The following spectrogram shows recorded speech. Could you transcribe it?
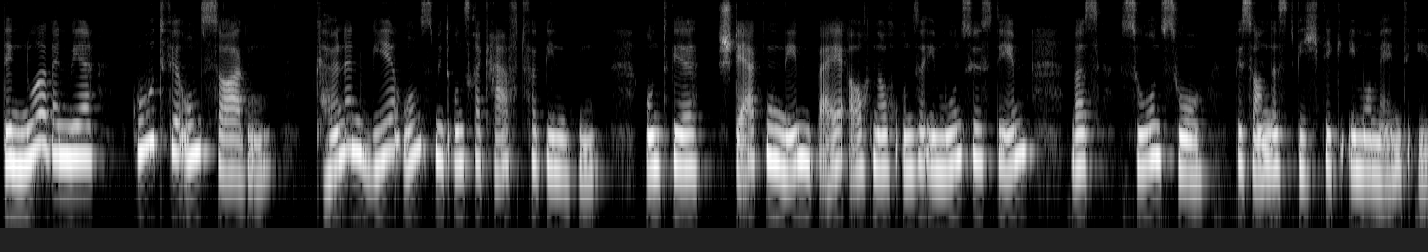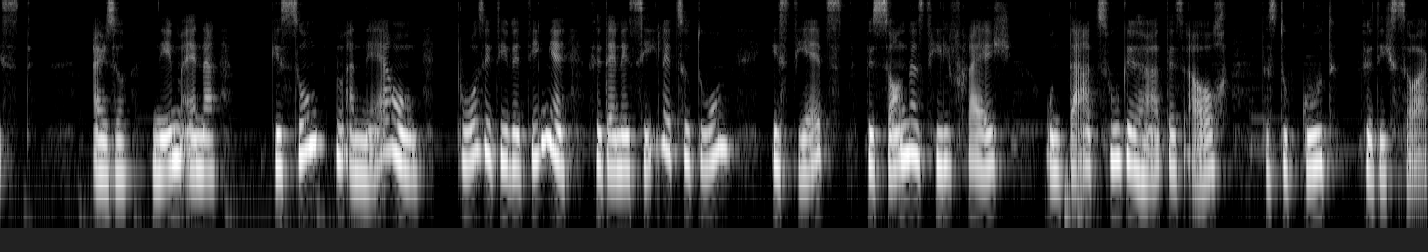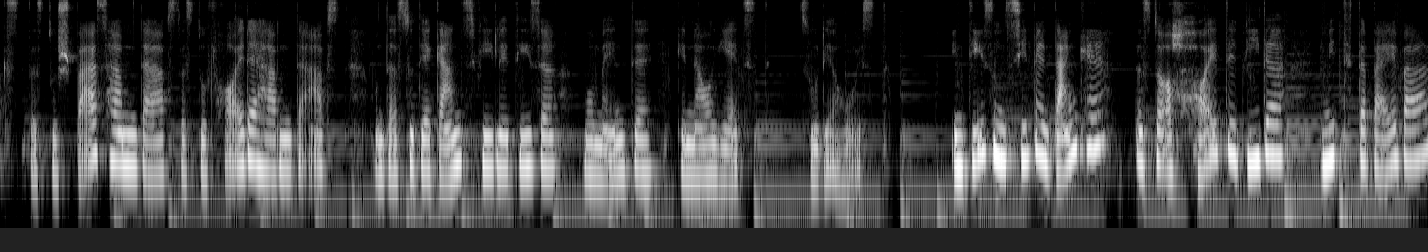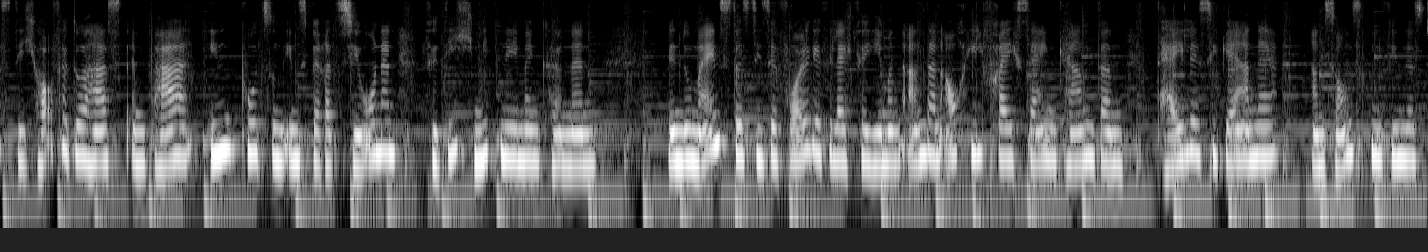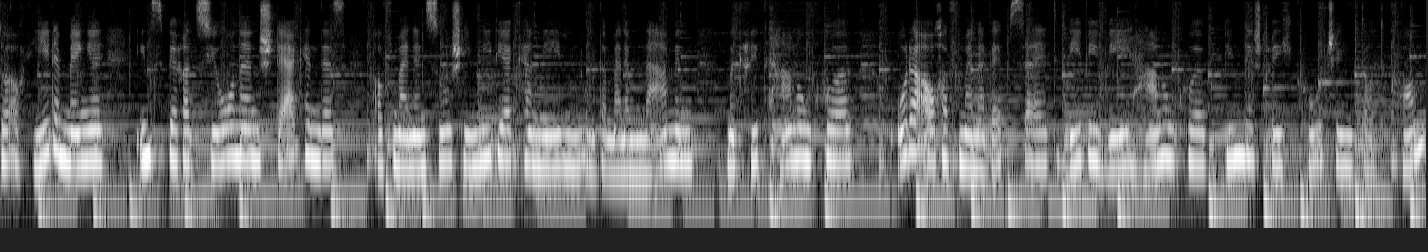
Denn nur wenn wir gut für uns sorgen, können wir uns mit unserer Kraft verbinden und wir stärken nebenbei auch noch unser Immunsystem, was so und so besonders wichtig im Moment ist. Also neben einer gesunden Ernährung positive Dinge für deine Seele zu tun, ist jetzt besonders hilfreich und dazu gehört es auch, dass du gut für dich sorgst, dass du Spaß haben darfst, dass du Freude haben darfst und dass du dir ganz viele dieser Momente genau jetzt zu dir holst. In diesem Sinne danke, dass du auch heute wieder mit dabei warst. Ich hoffe, du hast ein paar Inputs und Inspirationen für dich mitnehmen können. Wenn du meinst, dass diese Folge vielleicht für jemand anderen auch hilfreich sein kann, dann teile sie gerne Ansonsten findest du auch jede Menge Inspirationen, Stärkendes auf meinen Social Media Kanälen unter meinem Namen Margrit Hanunkur oder auch auf meiner Website www.hanunkur-coaching.com.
